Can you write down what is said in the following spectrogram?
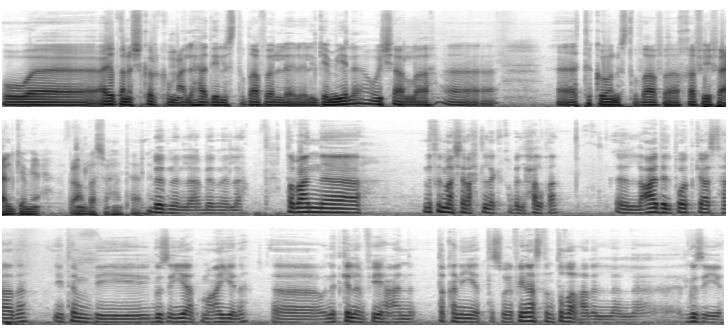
وأيضا أشكركم على هذه الاستضافة الجميلة وإن شاء الله تكون استضافة خفيفة على الجميع. بعون الله سبحانه وتعالى. بإذن الله بإذن الله. طبعا مثل ما شرحت لك قبل الحلقة العادة البودكاست هذا يتم بجزئيات معينة آه ونتكلم فيها عن تقنية التصوير. في ناس تنتظر هذا الجزئية.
